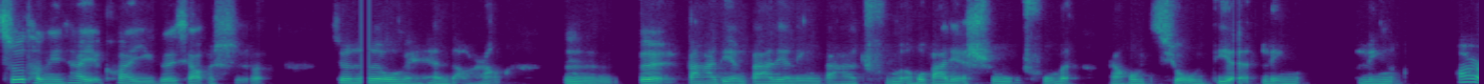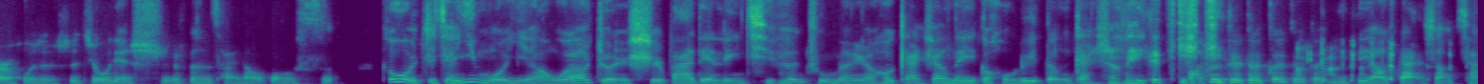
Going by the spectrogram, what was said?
折腾一下也快一个小时了。就是我每天早上，嗯，对，八点八点零八出门或八点十五出门，然后九点零零。二或者是九点十分才到公司，跟我之前一模一样。我要准时八点零七分出门，然后赶上那一个红绿灯，赶上那一个地铁。对对对对对对，一定要赶上，卡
